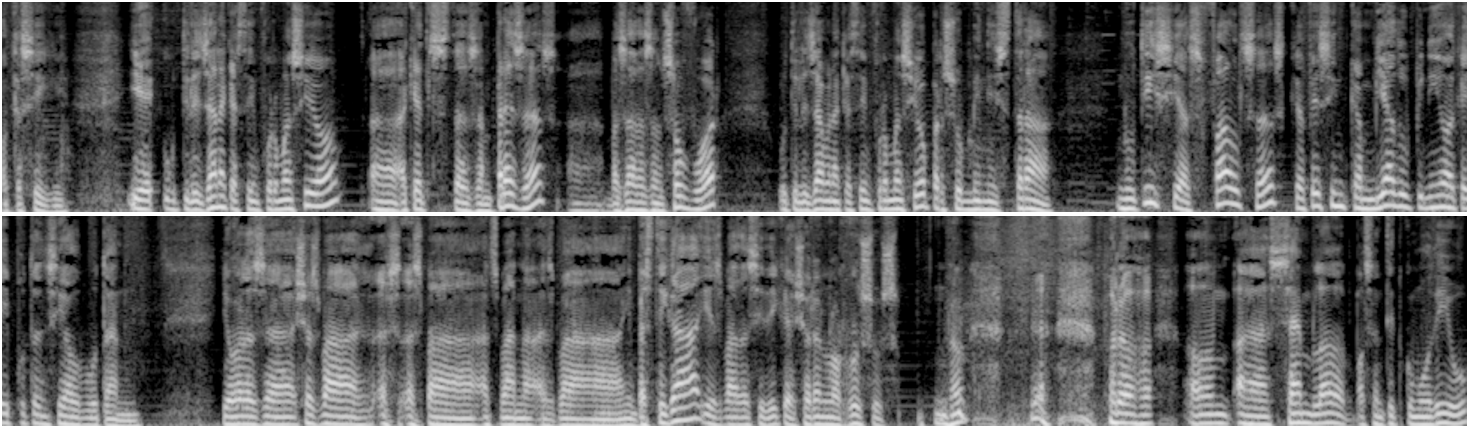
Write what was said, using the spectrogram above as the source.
el que sigui. I eh, utilitzant aquesta informació, eh, aquestes empreses, eh, basades en software, utilitzaven aquesta informació per subministrar notícies falses que fessin canviar d'opinió aquell potencial votant. Llavors, eh, això es va, es, es, va, es, va, es va investigar i es va decidir que això eren els russos, no? Però eh, sembla, pel sentit comú diu,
